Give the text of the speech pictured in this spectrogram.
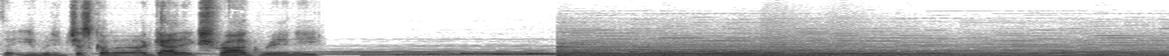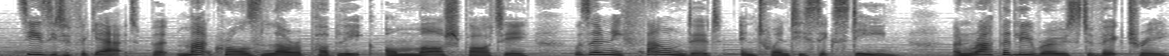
that you would have just got a, a Gallic shrug, really. It's easy to forget, but Macron's La République En Marche party was only founded in 2016 and rapidly rose to victory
